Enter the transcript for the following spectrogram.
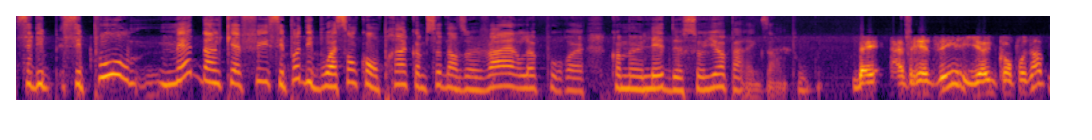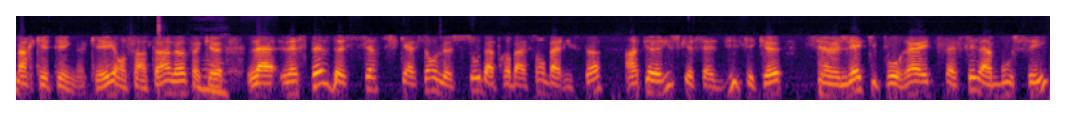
c'est pour mettre dans le café, c'est pas des boissons qu'on prend comme ça dans un verre, là, pour, euh, comme un lait de soya, par exemple. Ben, à vrai dire, il y a une composante marketing, OK? On s'entend, là. Fait que l'espèce de certification, le saut d'approbation barista, en théorie, ce que ça dit, c'est que c'est un lait qui pourrait être facile à mousser,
